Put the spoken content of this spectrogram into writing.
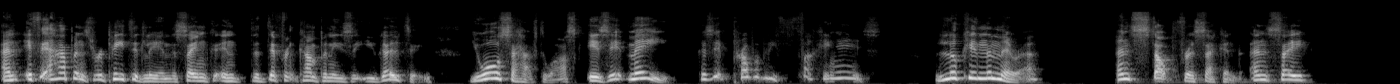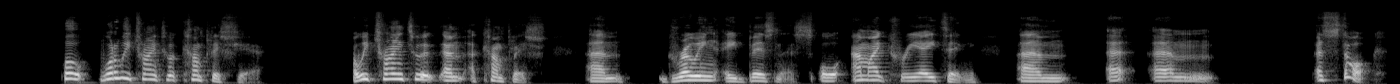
and if it happens repeatedly in the same in the different companies that you go to, you also have to ask, is it me? Because it probably fucking is. Look in the mirror and stop for a second and say, well, what are we trying to accomplish here? Are we trying to um, accomplish um, growing a business, or am I creating um, a, um, a stock?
